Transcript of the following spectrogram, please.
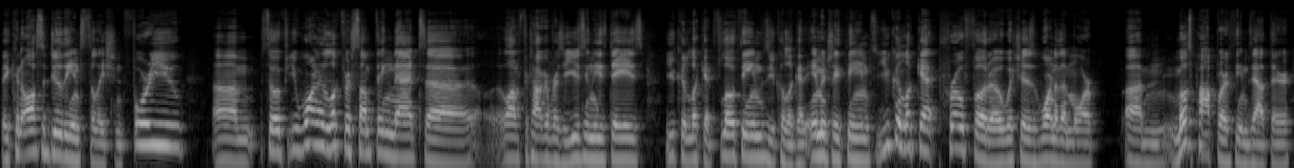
They can also do the installation for you. Um, so if you want to look for something that uh, a lot of photographers are using these days, you could look at flow themes, you could look at Imagely themes, you can look at ProPhoto, which is one of the more um, most popular themes out there,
